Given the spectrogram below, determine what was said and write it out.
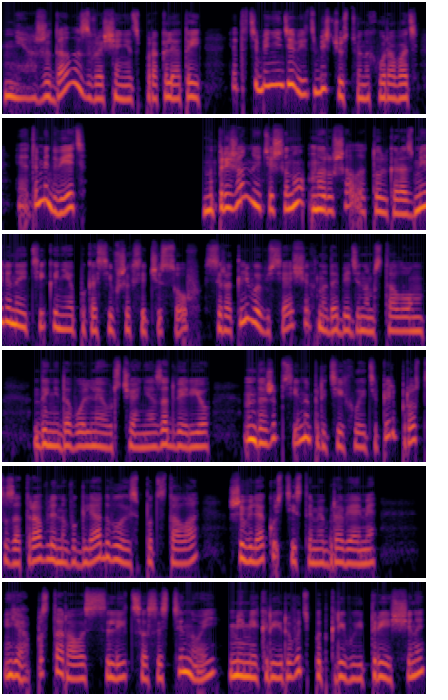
«Не ожидал, извращенец проклятый. Это тебе не девиц бесчувственных воровать. Это медведь. Напряженную тишину нарушало только размеренное тиканье покосившихся часов, сиротливо висящих над обеденным столом, да недовольное урчание за дверью. Даже псина притихла и теперь просто затравленно выглядывала из-под стола, шевеля кустистыми бровями. Я постаралась слиться со стеной, мимикрировать под кривые трещины,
